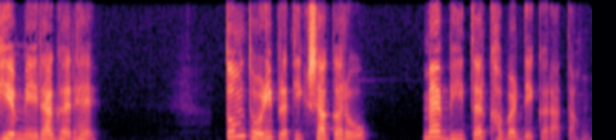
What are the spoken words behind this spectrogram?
यह मेरा घर है। तुम थोड़ी प्रतीक्षा करो, मैं भीतर खबर देकर आता हूँ।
